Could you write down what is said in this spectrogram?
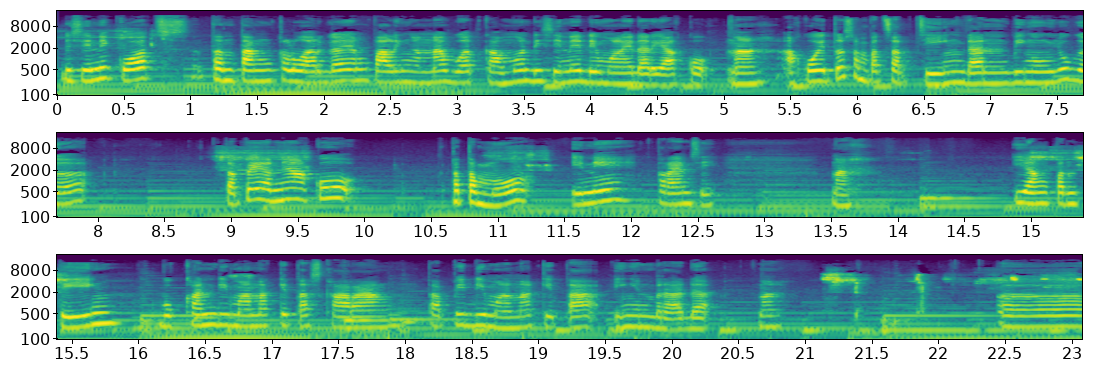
di sini quotes tentang keluarga yang paling ngena buat kamu di sini dimulai dari aku. Nah, aku itu sempat searching dan bingung juga. Tapi akhirnya aku ketemu ini keren sih. Nah, yang penting bukan di mana kita sekarang, tapi di mana kita ingin berada. Nah, uh,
